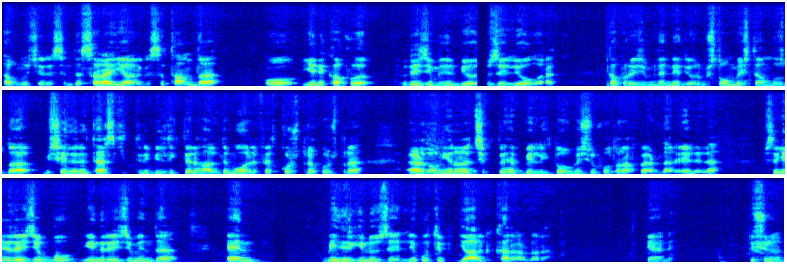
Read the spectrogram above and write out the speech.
tablo içerisinde saray yargısı tam da o yeni kapı rejiminin bir özelliği olarak kapı rejiminde ne diyorum işte 15 Temmuz'da bir şeylerin ters gittiğini bildikleri halde muhalefet koştura koştura Erdoğan'ın yanına çıktı. Hep birlikte o meşhur fotoğraf verdiler el ele. İşte yeni rejim bu. Yeni rejimin de en belirgin özelliği bu tip yargı kararları. Yani düşünün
